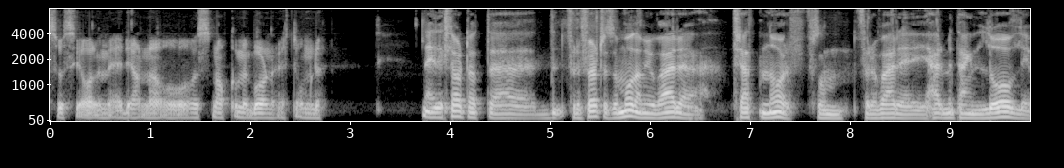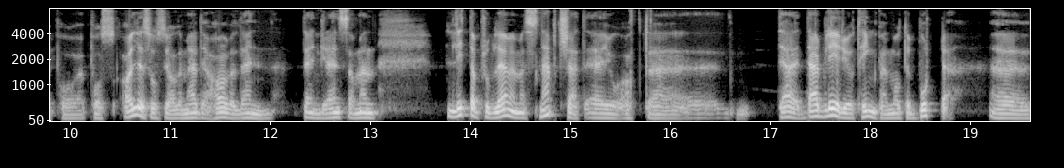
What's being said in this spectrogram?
sosiale mediene og snakker med barnet ditt om det? Nei, det er klart at For det første så må de jo være 13 år sånn, for å være i hermetegn lovlig på, på, alle sosiale medier, har vel den, den grensa. Men litt av problemet med Snapchat er jo at uh, der, der, blir jo ting på en måte borte. Uh,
